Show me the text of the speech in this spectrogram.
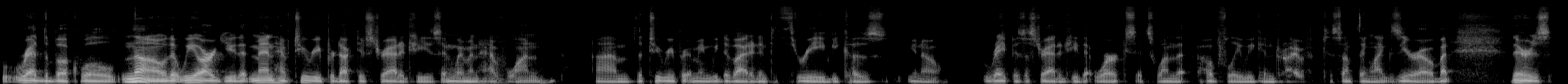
read the book will know that we argue that men have two reproductive strategies and women have one. Um, the two repro- I mean, we divide it into three because you know, rape is a strategy that works. It's one that hopefully we can drive to something like zero. But there's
